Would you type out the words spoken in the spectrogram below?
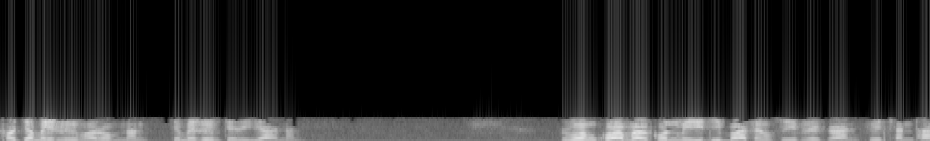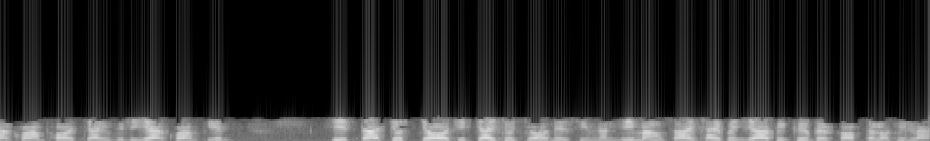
เขาจะไม่ลืมอารมณ์นั้น จะไม่ลืมจริยานั้น รวมความว่าคนมีที่บาททั้งสี่ประการ คือฉันทะความพอใจวิทยะความเพียรจิตตะจดจ่อจิตใจจดจ่อในสิ่งนั้นมีมังสายใช้ปัญญาเป็นเครื่องประกอบตลอดเวลา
